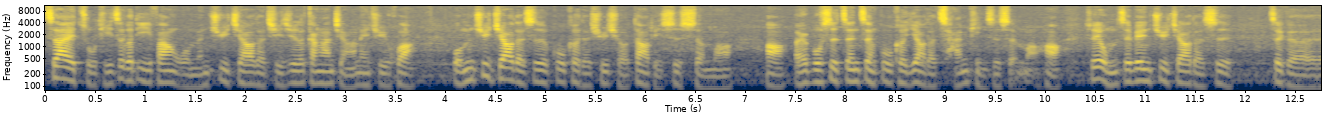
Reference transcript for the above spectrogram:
在主题这个地方，我们聚焦的其实就是刚刚讲的那句话，我们聚焦的是顾客的需求到底是什么啊，而不是真正顾客要的产品是什么哈。所以我们这边聚焦的是这个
